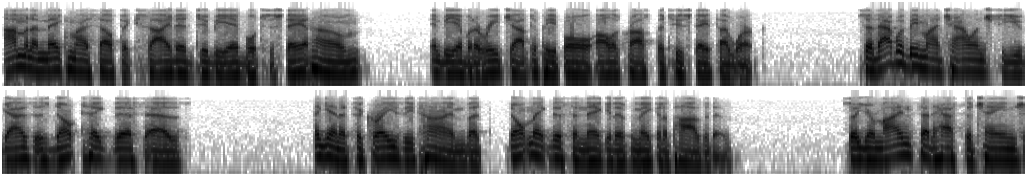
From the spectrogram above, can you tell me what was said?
I'm going to make myself excited to be able to stay at home and be able to reach out to people all across the two states I work. So that would be my challenge to you guys is don't take this as again, it's a crazy time, but don't make this a negative, make it a positive. So your mindset has to change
